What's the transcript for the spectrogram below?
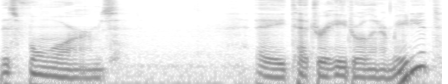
this forms a tetrahedral intermediate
